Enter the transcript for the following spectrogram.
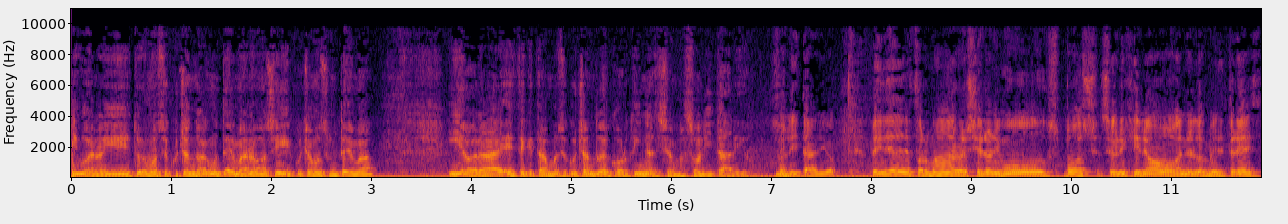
Y bueno, y estuvimos escuchando algún tema, ¿no? Sí, escuchamos un tema y ahora este que estábamos escuchando de Cortina se llama Solitario. Solitario. La idea de formar Jeronimus Bosch se originó en el 2003,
